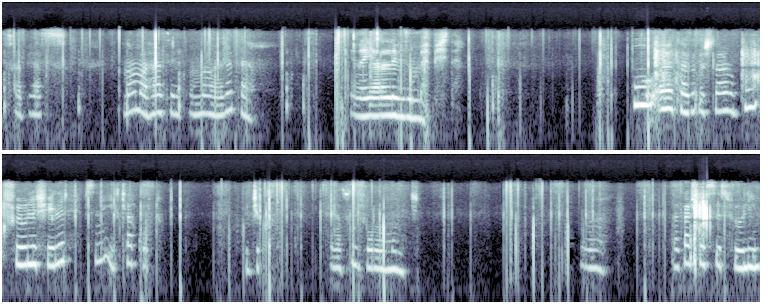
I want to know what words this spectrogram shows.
mesela biraz normal her telefonda öyle de yine yerli bizim map işte. Bu evet arkadaşlar bu şöyle şeyler hepsini İlker koydu. Gıcık. Yani full zorlamam için. Hmm. Arkadaşlar size söyleyeyim.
